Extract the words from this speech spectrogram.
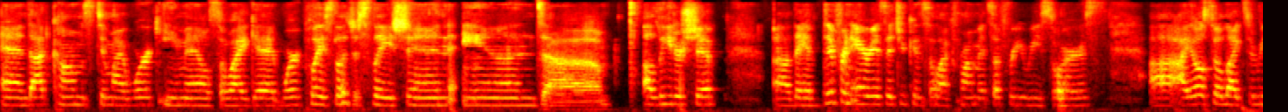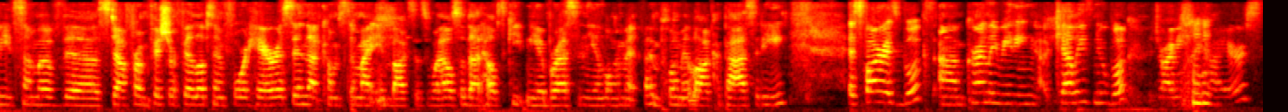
and that comes to my work email. So I get workplace legislation and uh, a leadership. Uh, they have different areas that you can select from. It's a free resource. Uh, I also like to read some of the stuff from Fisher Phillips and FordHarrison that comes to my inbox as well. So that helps keep me abreast in the employment, employment law capacity. As far as books, I'm currently reading Kelly's new book, Driving Great Hires.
